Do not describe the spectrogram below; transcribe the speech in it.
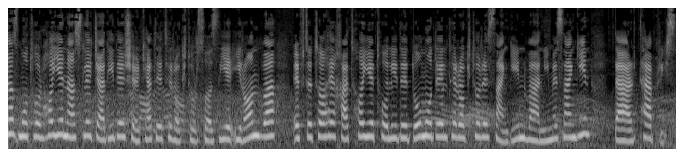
از موتورهای نسل جدید شرکت تراکتورسازی ایران و افتتاح خطهای تولید دو مدل تراکتور سنگین و نیمه سنگین در تبریز.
